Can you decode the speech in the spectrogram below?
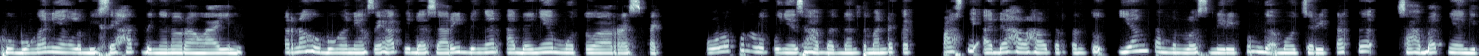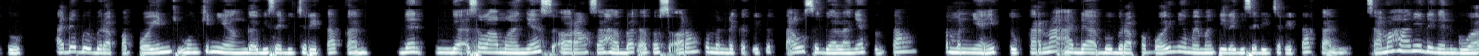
hubungan yang lebih sehat dengan orang lain karena hubungan yang sehat didasari dengan adanya mutual respect. Walaupun lo punya sahabat dan teman dekat, pasti ada hal-hal tertentu yang temen lo sendiri pun gak mau cerita ke sahabatnya gitu. Ada beberapa poin mungkin yang gak bisa diceritakan. dan nggak selamanya seorang sahabat atau seorang teman dekat itu tahu segalanya tentang temennya itu karena ada beberapa poin yang memang tidak bisa diceritakan sama halnya dengan gue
